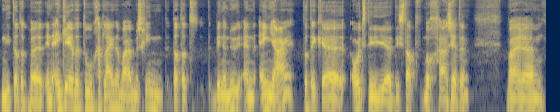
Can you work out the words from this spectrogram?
niet dat het me in één keer ertoe gaat leiden, maar misschien dat het binnen nu en één jaar dat ik uh, ooit die, uh, die stap nog ga zetten. Maar um,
